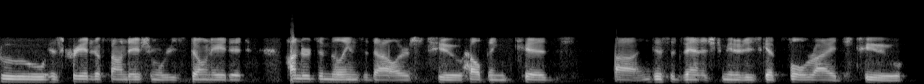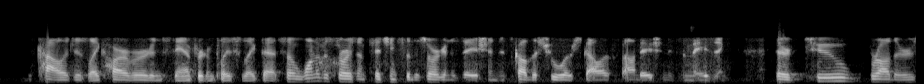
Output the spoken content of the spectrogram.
who has created a foundation where he's donated hundreds of millions of dollars to helping kids uh, in disadvantaged communities get full rides to colleges like Harvard and Stanford and places like that. So one of the stories I'm pitching for this organization, it's called the Schuler Scholar Foundation. It's amazing. They're two brothers.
